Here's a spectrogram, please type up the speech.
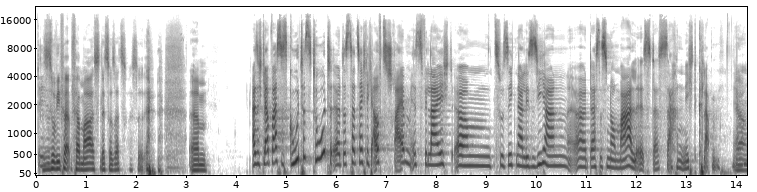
Das ist so wie Ver Vermaß, letzter Satz, weißt du. ähm, also ich glaube, was es Gutes tut, äh, das tatsächlich aufzuschreiben, ist vielleicht ähm, zu signalisieren, äh, dass es normal ist, dass Sachen nicht klappen. Ja. ja.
